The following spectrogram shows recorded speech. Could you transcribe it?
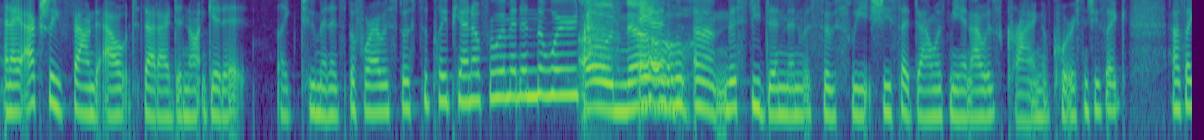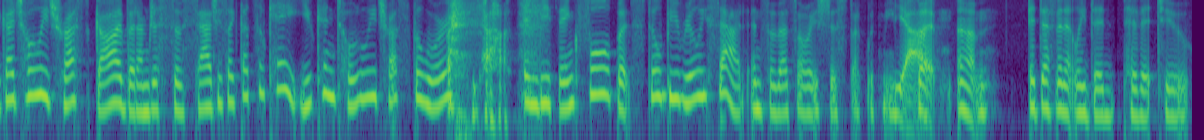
And I actually found out that I did not get it like 2 minutes before I was supposed to play piano for women in the word. Oh, no. And um, Misty Denman was so sweet. She sat down with me and I was crying, of course. And she's like, I was like, I totally trust God, but I'm just so sad. She's like, that's okay. You can totally trust the Lord Yeah. and be thankful, but still be really sad. And so that's always just stuck with me. Yeah. But um, it definitely did pivot to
